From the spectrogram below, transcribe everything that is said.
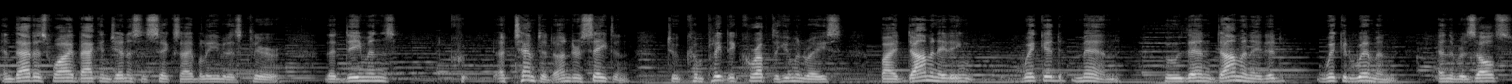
And that is why back in Genesis 6, I believe it is clear that demons attempted under Satan to completely corrupt the human race by dominating wicked men who then dominated wicked women, and the results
